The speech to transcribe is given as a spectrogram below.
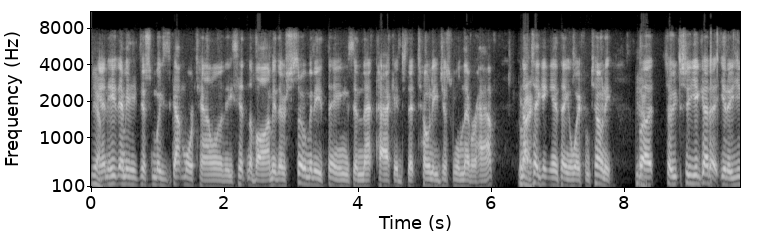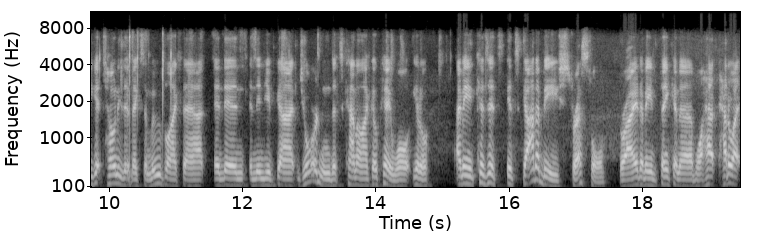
Yeah. And he, I mean, he just he's got more talent. He's hitting the ball. I mean, there's so many things in that package that Tony just will never have. Not Right. taking anything away from Tony, Yeah. but so so you got to you know you get Tony that makes a move like that, and then and then you've got Jordan that's kind of like okay, well you know, I mean, because it's it's got to be stressful, right? I mean, thinking of well, how, how do I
